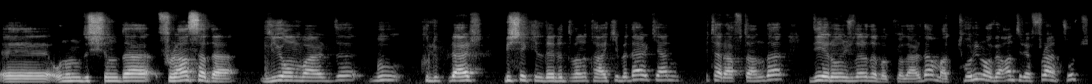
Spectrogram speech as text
E, onun dışında Fransa'da Lyon vardı. Bu kulüpler bir şekilde Rıdvan'ı takip ederken bir taraftan da diğer oyunculara da bakıyorlardı ama Torino ve Antre Frankfurt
